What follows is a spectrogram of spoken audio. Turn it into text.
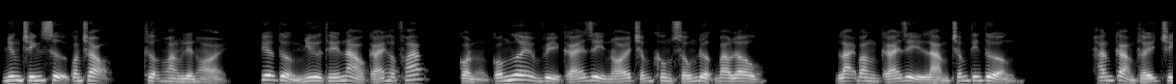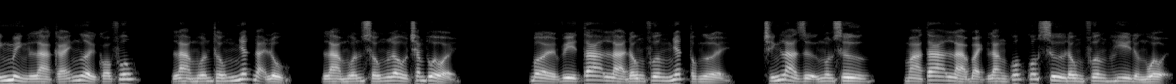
nhưng chính sự quan trọng, thượng hoàng liền hỏi, kia tưởng như thế nào cái hợp pháp, còn có ngươi vì cái gì nói chấm không sống được bao lâu. Lại bằng cái gì làm chấm tin tưởng. Hắn cảm thấy chính mình là cái người có phúc, là muốn thống nhất đại lục, là muốn sống lâu trăm tuổi. Bởi vì ta là đông phương nhất tộc người, chính là dự ngôn sư, mà ta là bạch lăng quốc quốc sư đông phương hy đường ngội.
